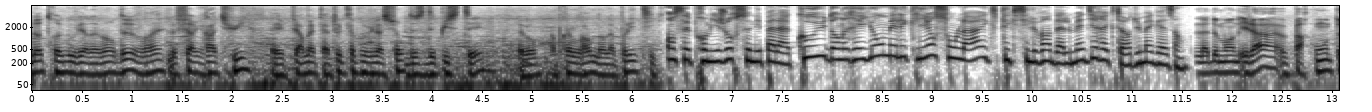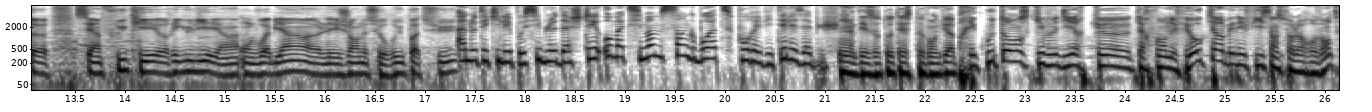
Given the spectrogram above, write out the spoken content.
notre gouvernement devrait le faire gratuit et permettre à toute la population de se dépister. Mais bon, après on rentre dans la politique. En ces premiers jours, ce n'est pas la cohue dans le rayon, mais les clients sont là, explique Sylvain Dalmet, directeur du magasin. La demande est là. Par contre, c'est un flux qui est régulier. hein. On le voit bien, les gens ne se ruent pas dessus. À noter qu'il est possible d'acheter au maximum 5 boîtes pour éviter les abus. Des autotests vendus à prix coûtant, ce qui veut dire que Carrefour ne fait aucun bénéfice hein, sur leur revente.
